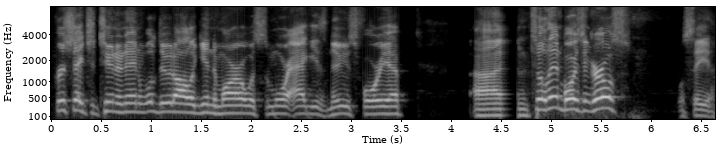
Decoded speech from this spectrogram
Appreciate you tuning in. We'll do it all again tomorrow with some more Aggies news for you. Uh, until then, boys and girls, we'll see you.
